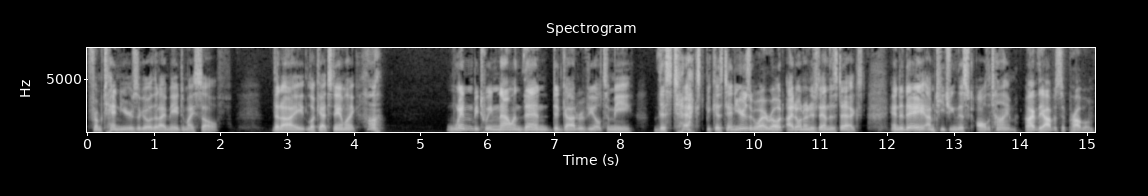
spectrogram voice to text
from 10 years ago that I made to myself that I look at today. I'm like, huh, when between now and then did God reveal to me this text? Because 10 years ago I wrote, I don't understand this text. And today I'm teaching this all the time. I have the opposite problem.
